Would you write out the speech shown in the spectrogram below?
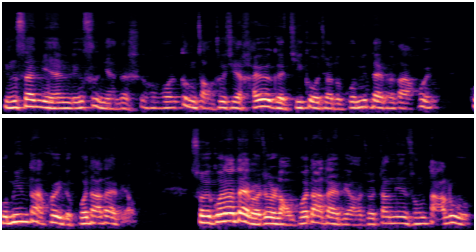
零三年、零四年的时候或者更早之前，还有一个机构叫做国民代表大会，国民大会的国大代表。所谓国大代表就是老国大代表，就当年从大陆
